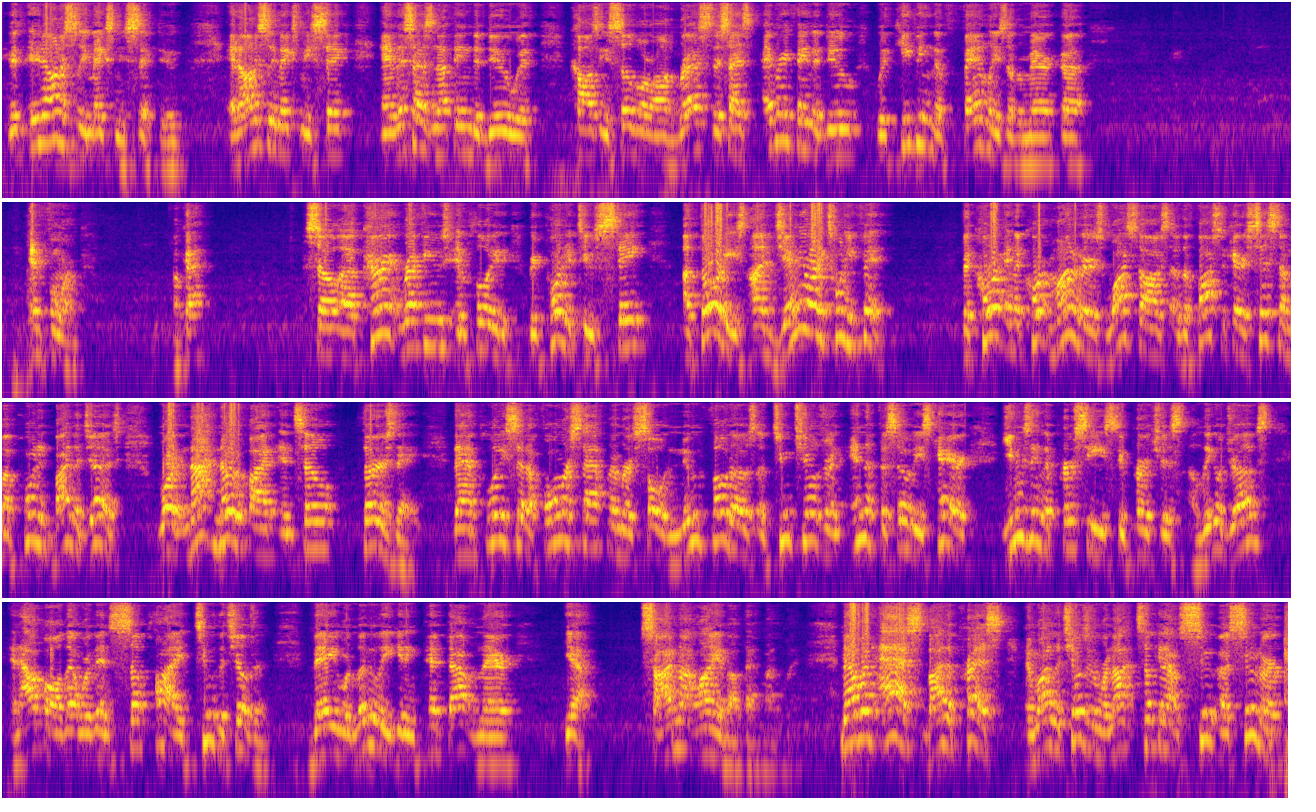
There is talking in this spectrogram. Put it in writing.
It, it, honestly makes me sick, dude. It honestly makes me sick. And this has nothing to do with causing civil unrest. This has everything to do with keeping the families of America informed. Okay? So uh, current refuge employee reported to state authorities on January 25th. The court and the court monitors watchdogs of the foster care system appointed by the judge were not notified until Thursday. The employee said a former staff member sold nude photos of two children in the facility's care using the proceeds to purchase illegal drugs and alcohol that were then supplied to the children. They were literally getting pimped out in there. Yeah. So I'm not lying about that, by the way. Now, when asked by the press and why the children were not taken out so- uh, sooner,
